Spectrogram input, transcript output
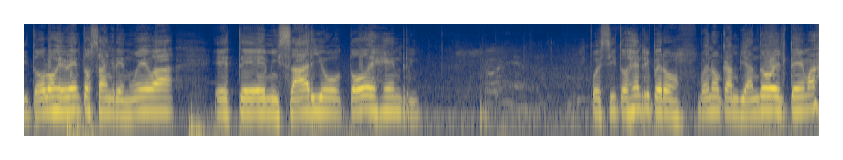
y todos los eventos sangre nueva, este emisario, todo es Henry. Pues sí, todo es Henry, pero bueno, cambiando el tema.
